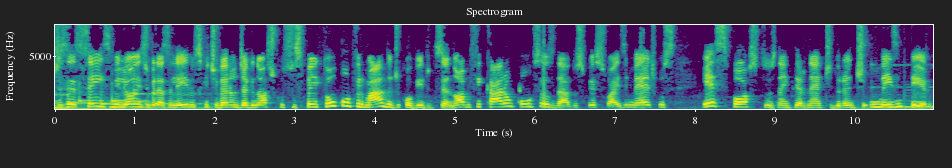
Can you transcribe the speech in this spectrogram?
16 milhões de brasileiros que tiveram diagnóstico suspeito ou confirmado de Covid-19 ficaram com seus dados pessoais e médicos expostos na internet durante um mês inteiro.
